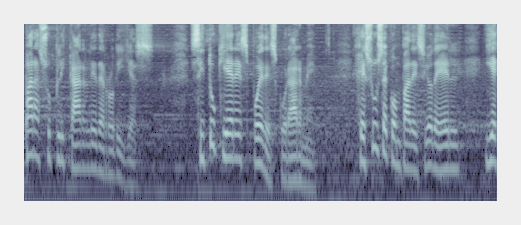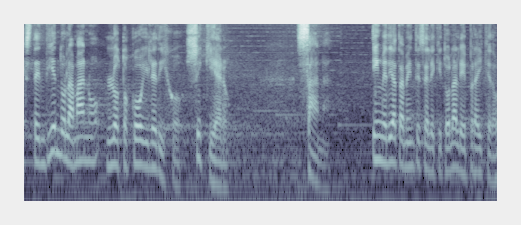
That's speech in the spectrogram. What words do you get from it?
para suplicarle de rodillas, si tú quieres puedes curarme. Jesús se compadeció de él y extendiendo la mano lo tocó y le dijo, si quiero, sana. Inmediatamente se le quitó la lepra y quedó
